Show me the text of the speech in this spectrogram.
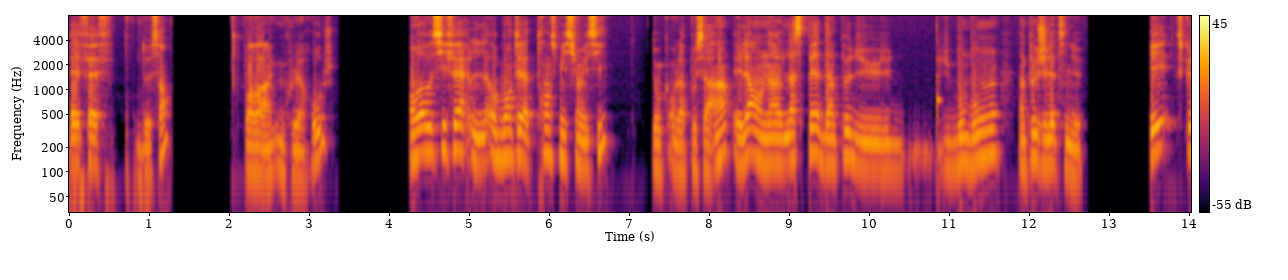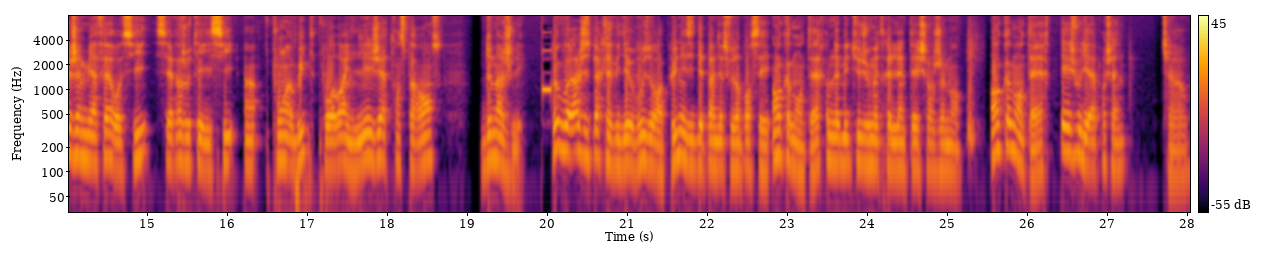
FF200 pour avoir une couleur rouge. On va aussi faire augmenter la transmission ici, donc on la pousse à 1, et là on a l'aspect d'un peu du, bonbon, un peu gélatineux. Et ce que j'aime bien faire aussi, c'est rajouter ici un point 8 pour avoir une légère transparence de ma gelée. Donc voilà, j'espère que la vidéo vous aura plu. N'hésitez pas à me dire ce que vous en pensez en commentaire. Comme d'habitude, je vous mettrai le lien de téléchargement en commentaire. Et je vous dis à la prochaine. Ciao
